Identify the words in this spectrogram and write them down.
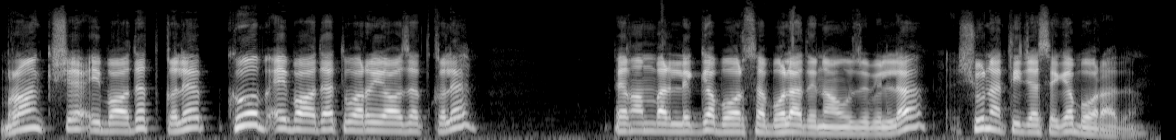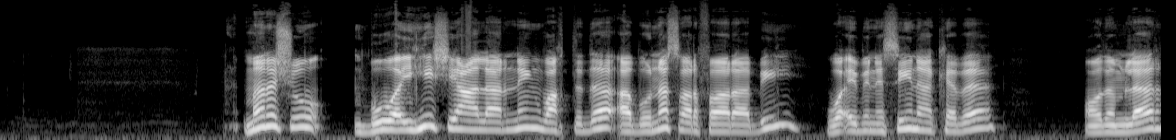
biron kishi ibodat qilib, ko'p ibodat va riyozat qilib payg'ambarlikka borsa bo'ladi nauzubillah, shu natijasiga boradi. Mana shu Buvayhi shialarning vaqtida Abu Nasr Farabi va Ibn Sina kabi odamlar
